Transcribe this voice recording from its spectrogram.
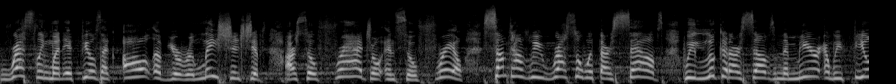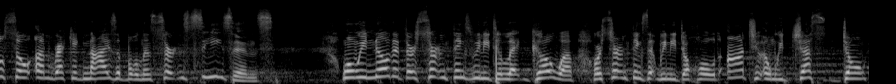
Wrestling when it feels like all of your relationships are so fragile and so frail. Sometimes we wrestle with ourselves. We look at ourselves in the mirror and we feel so unrecognizable in certain seasons. When we know that there's certain things we need to let go of or certain things that we need to hold on to, and we just don't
